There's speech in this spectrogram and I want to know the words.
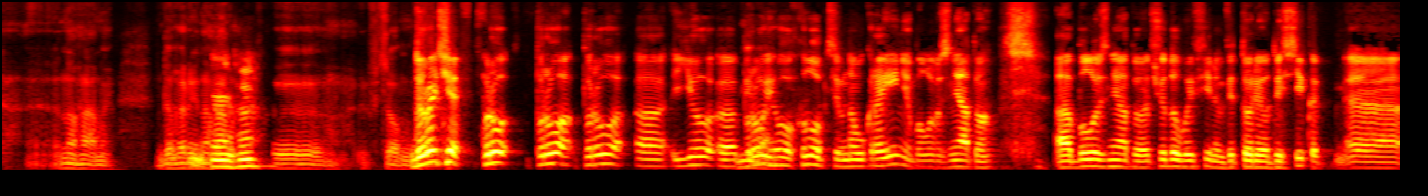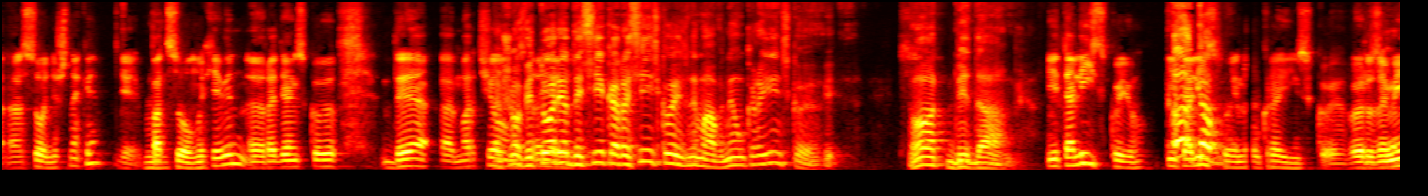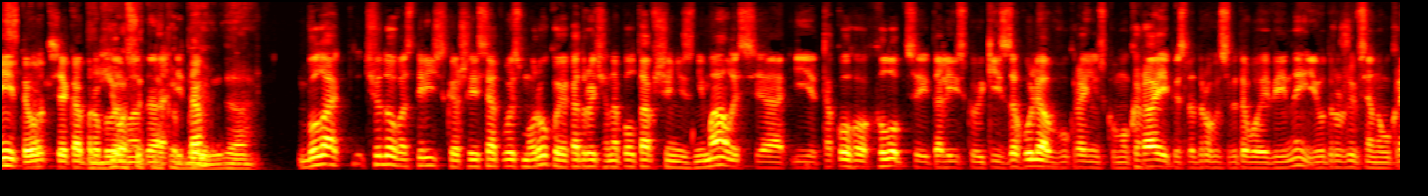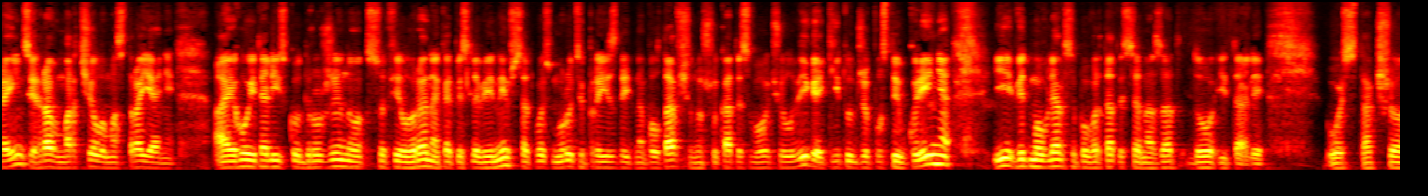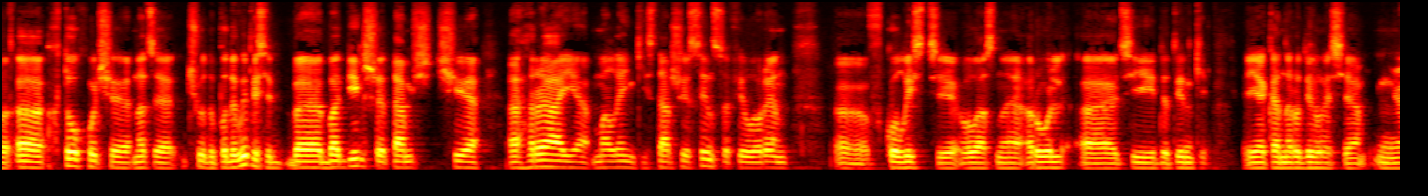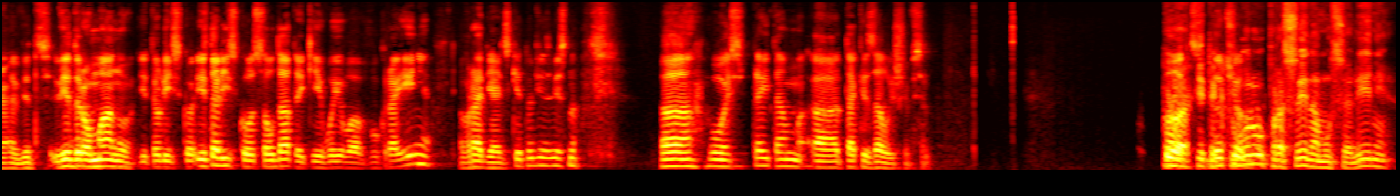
ногами. До гори ногами угу. е, в цьому. До речі, про про про, е, його, е, про його хлопців на Україні було знято е, було знято чудовий фільм Вікторіо Де Сіка е, е, Соняшники е, «Подсолнухи» він е, радянською, де е, Марчелло А що, Мастроянні- Десіка російською знімав, не українською? От біда. італійською, італійською, не українською. Ви розумієте? От яка проблема. Йосип Да. І там да. Була чудова стрічка 68-го року, яка, до речі, на Полтавщині знімалася, і такого хлопця італійського, який загуляв в українському краї після Другої світової війни і одружився на українці, грав Марчелло Мастрояні. А його італійську дружину Софі Лорен, яка після війни в 68-му році приїздить на Полтавщину шукати свого чоловіка, який тут же пустив куріння і відмовлявся повертатися назад до Італії. Ось так що е, хто хоче на це чудо подивитися, ба більше там ще грає маленький старший син Софі Лорен е, в колисці, власне, роль е, цієї дитинки, яка народилася від, від роману італійського італійського солдата, який воював в Україні в радянській тоді, звісно. Е, ось та й там е, так і залишився. Про архітектуру, про сина Муссоліні.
